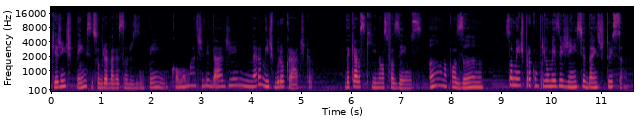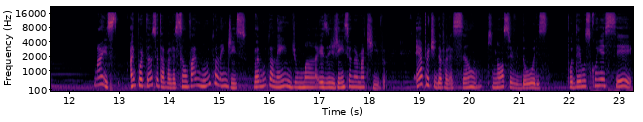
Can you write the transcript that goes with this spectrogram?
que a gente pense sobre a avaliação de desempenho como uma atividade meramente burocrática, daquelas que nós fazemos ano após ano, somente para cumprir uma exigência da instituição. Mas a importância da avaliação vai muito além disso, vai muito além de uma exigência normativa. É a partir da avaliação que nós, servidores, podemos conhecer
